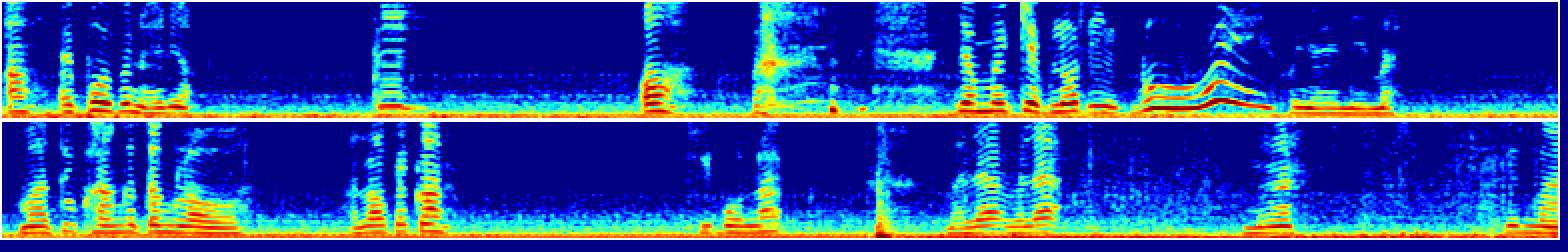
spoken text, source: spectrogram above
เอ้าไอ้โป้ยไปไหนเนี่ยอ๋อยังไม่เก็บรถอีกดูยพยายนี่ไหมมาทุกครั้งก็ต้องรออะรอแกก่อนขี้บนนักมาแล้วมาแล้วมาขึ้นมา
